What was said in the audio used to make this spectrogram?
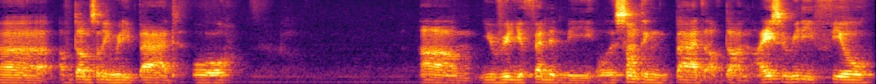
uh, i've done something really bad or um, you really offended me or there's something bad that i've done i used to really feel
